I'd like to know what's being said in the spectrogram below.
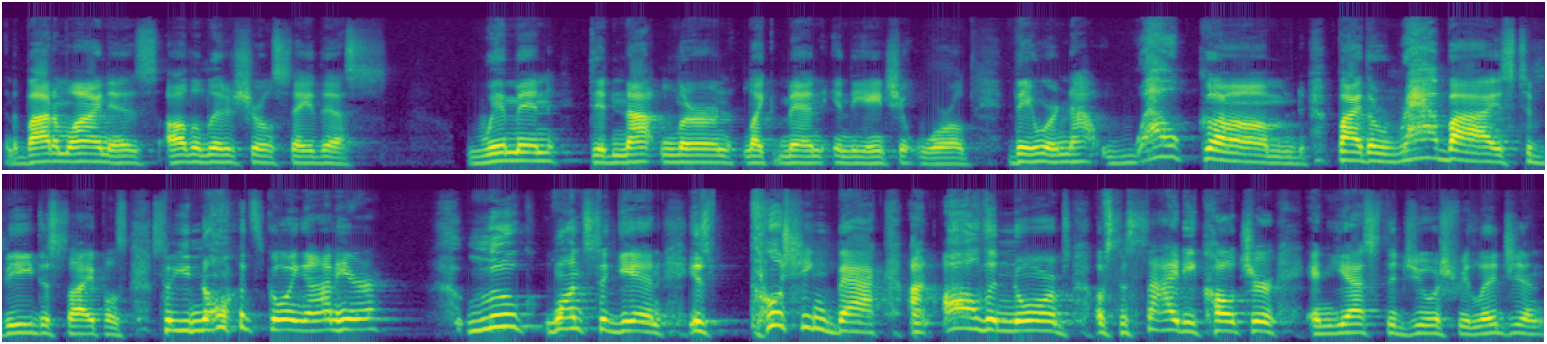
And the bottom line is all the literature will say this women did not learn like men in the ancient world. They were not welcomed by the rabbis to be disciples. So, you know what's going on here? Luke, once again, is pushing back on all the norms of society, culture, and yes, the Jewish religion.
